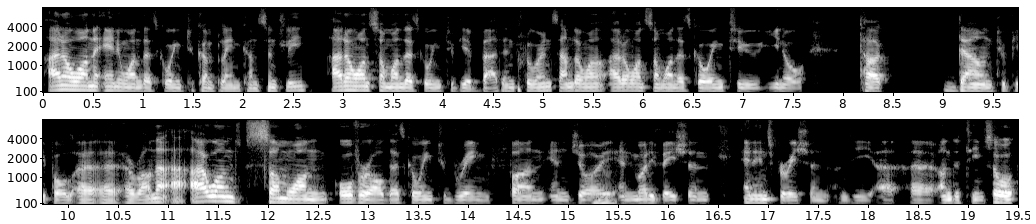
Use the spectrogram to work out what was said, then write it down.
I don't want anyone that's going to complain constantly. I don't want someone that's going to be a bad influence. I'm the one. I don't want someone that's going to, you know, talk down to people uh, uh, around. I, I want someone overall that's going to bring fun and joy Mhm. and motivation and inspiration on the uh, uh, on the team. So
